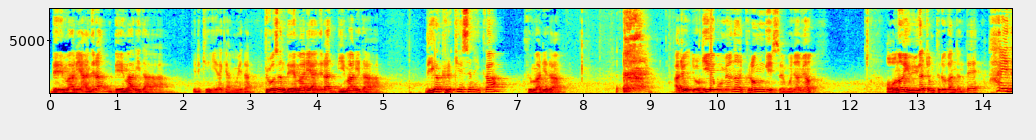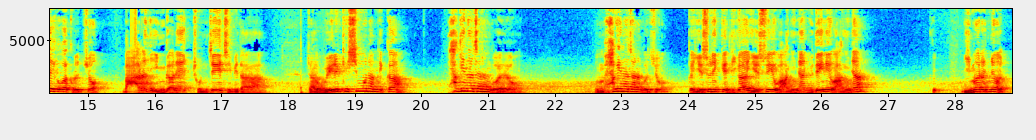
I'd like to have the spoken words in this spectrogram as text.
내 말이 아니라 내 말이다. 이렇게 이야기합니다. 그것은 내 말이 아니라 네 말이다. 네가 그렇게 했으니까 그 말이다. 아주 여기에 보면은 그런 게 있어요. 뭐냐면 언어 유희가 좀 들어갔는데 하이데거가 그렇죠. 말은 인간의 존재의 집이다. 자, 왜 이렇게 신문합니까? 확인하자는 거예요. 음, 확인하자는 거죠. 그러니까 예수님께 네가 예수의 왕이냐, 유대인의 왕이냐? 그, 이 말은요.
